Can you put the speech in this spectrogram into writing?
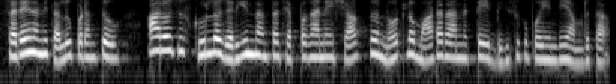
సరేనని తలూపడంతో ఆ రోజు స్కూల్లో జరిగిందంతా చెప్పగానే షాక్తో నోట్లో మాట రానట్టే బిగుసుకుపోయింది అమృత.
